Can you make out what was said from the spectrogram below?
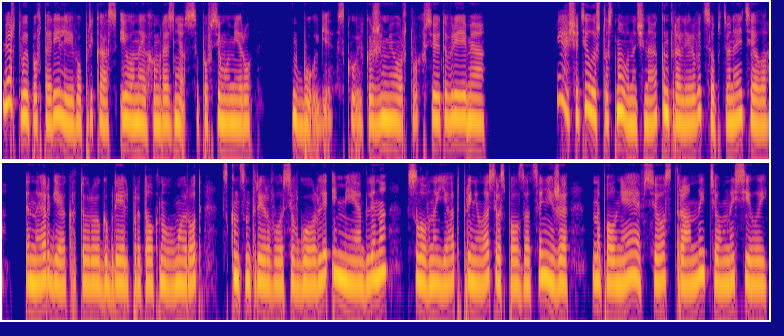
Мертвые повторили его приказ, и он эхом разнесся по всему миру. Боги, сколько же мертвых все это время! Я ощутила, что снова начинаю контролировать собственное тело. Энергия, которую Габриэль протолкнул в мой рот, сконцентрировалась в горле и медленно, словно яд, принялась расползаться ниже, наполняя все странной темной силой.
